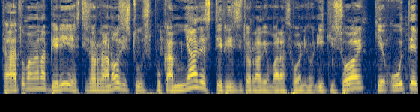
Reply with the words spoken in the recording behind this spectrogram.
τα άτομα με αναπηρίες, τις οργανώσεις τους που καμιά δεν στηρίζει το ραδιομαραθώνιο, η ΚΙΣΟΑ και ούτε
